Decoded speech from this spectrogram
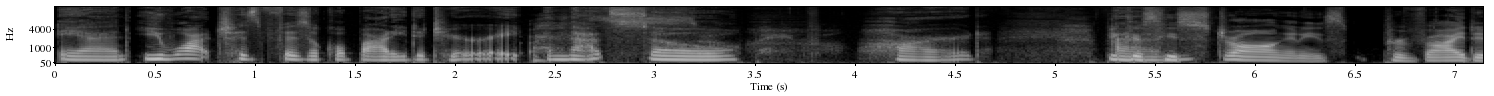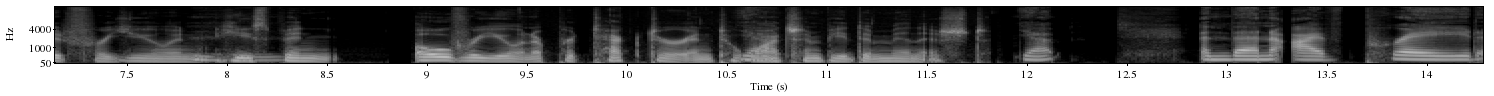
And you watch his physical body deteriorate. And that's so, painful. hard. Because Um, he's strong and he's provided for you and he's Mhm. been over you and a protector, and to Yeah. watch him be diminished. Yep. And then I've prayed.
